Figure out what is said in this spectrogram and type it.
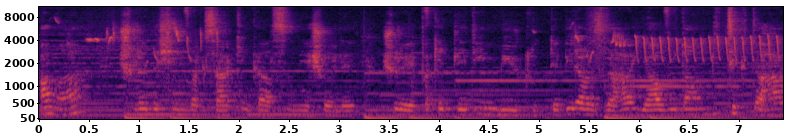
Ama şurada şimdi bak sakin kalsın diye şöyle şuraya paketlediğim büyüklükte biraz daha yavrudan bir tık daha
